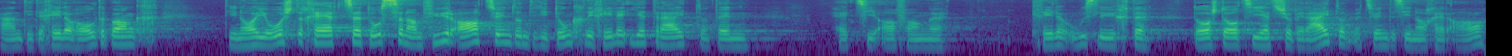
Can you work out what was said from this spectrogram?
haben in der Kille Holderbank die neue Osterkerze draussen am Feuer angezündet und in die dunkle Kille eingetragen und dann hat sie angefangen, die Kille auszuleuchten. Da steht sie jetzt schon bereit und wir zünden sie nachher an,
